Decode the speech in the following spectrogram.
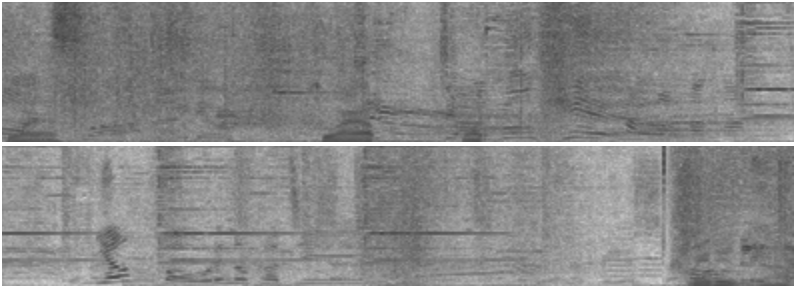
สวยสวยครับหมดไม่ป้อถึงครับ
